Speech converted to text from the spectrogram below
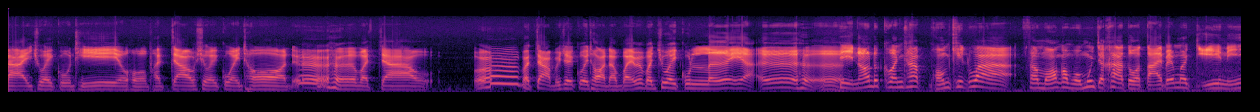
ได้ช่วยกูที โอ้โห พระเจ้าช่วยกล้วยทอด เออพระเจ้า เออพระเจ้าไม่ช่วยกล้วยทอดทำไมไม่มาช่วยกูเลยอะ เออพี่น้องทุกคนครับ ผมคิดว่าสมองของผมเพิ่งจะฆ่าตัวตายไปเมื่อกี้นี้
